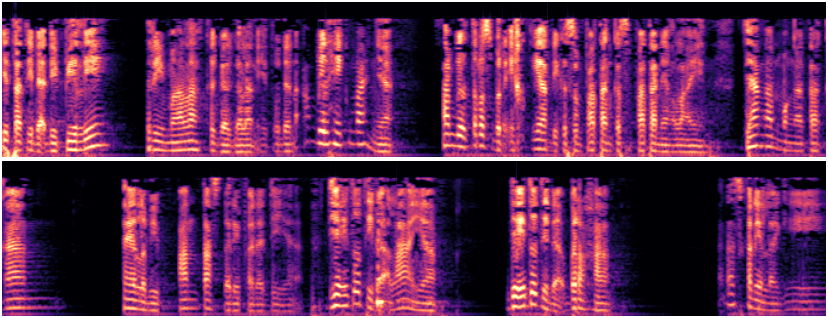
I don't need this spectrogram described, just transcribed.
kita tidak dipilih, terimalah kegagalan itu dan ambil hikmahnya sambil terus berikhtiar di kesempatan-kesempatan yang lain. Jangan mengatakan saya lebih pantas daripada dia. Dia itu tidak layak. Dia itu tidak berhak. Karena sekali lagi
